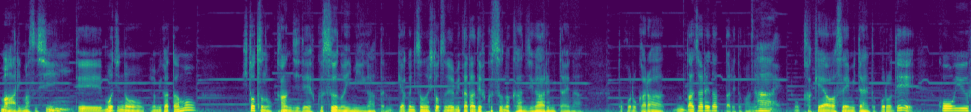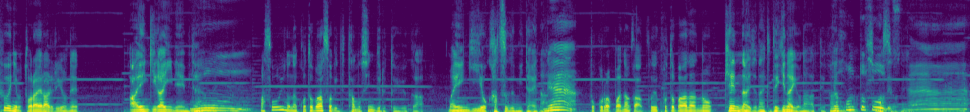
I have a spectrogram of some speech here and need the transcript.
まあありますし、うん。で、文字の読み方も、一つの漢字で複数の意味があったり、逆にその一つの読み方で複数の漢字があるみたいなところから、ダジャレだったりとかね、はい。もう掛け合わせみたいなところで、こういう風にも捉えられるよね。あ、縁起がいいね、みたいなね。うん。まあそういうような言葉遊びで楽しんでるというか、まあ縁起を担ぐみたいなねところはやっぱなんかこういう言葉の圏内じゃないとできないよなっていう感じが本当そうですね。しま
